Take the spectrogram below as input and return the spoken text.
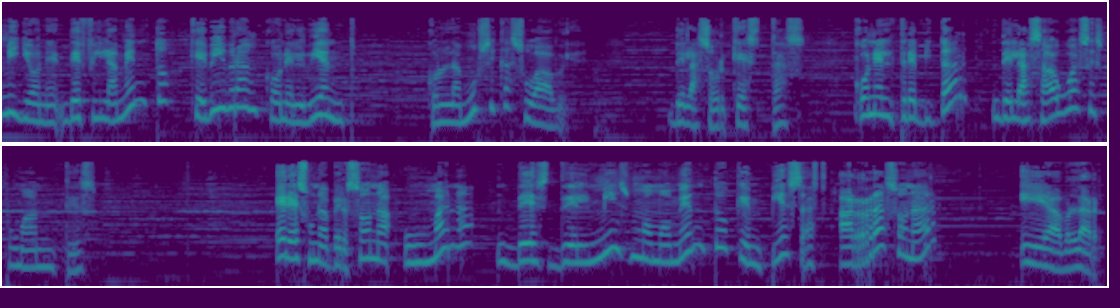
millones de filamentos que vibran con el viento, con la música suave de las orquestas, con el trepitar de las aguas espumantes. Eres una persona humana desde el mismo momento que empiezas a razonar y a hablar.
